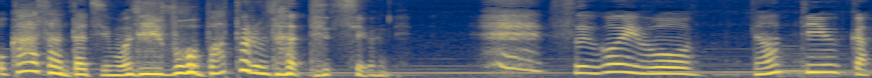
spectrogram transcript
お母さんたちもねもうバトルなんですよね。すごいもうなんていうか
